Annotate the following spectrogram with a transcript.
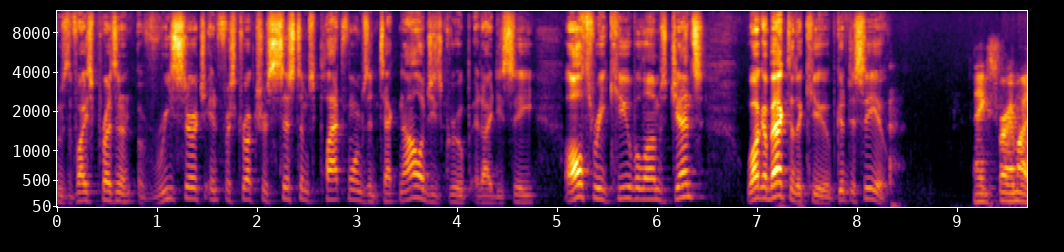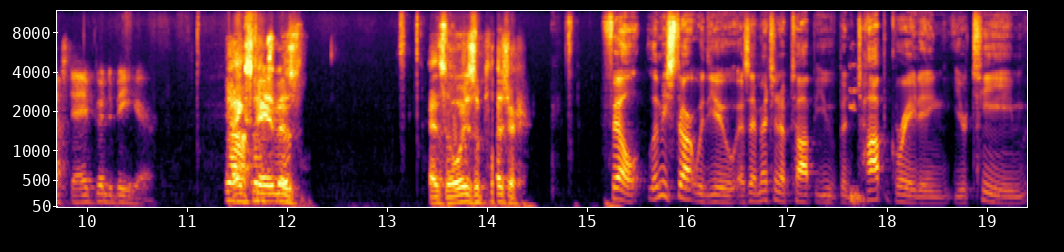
who's the Vice President of Research, Infrastructure, Systems, Platforms, and Technologies Group at IDC. All three CUBE alums. Gents, welcome back to the Cube. Good to see you. Thanks very much, Dave. Good to be here. Yeah, thanks, thanks Dave. As, as always, a pleasure. Phil, let me start with you. As I mentioned up top, you've been top grading your team.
